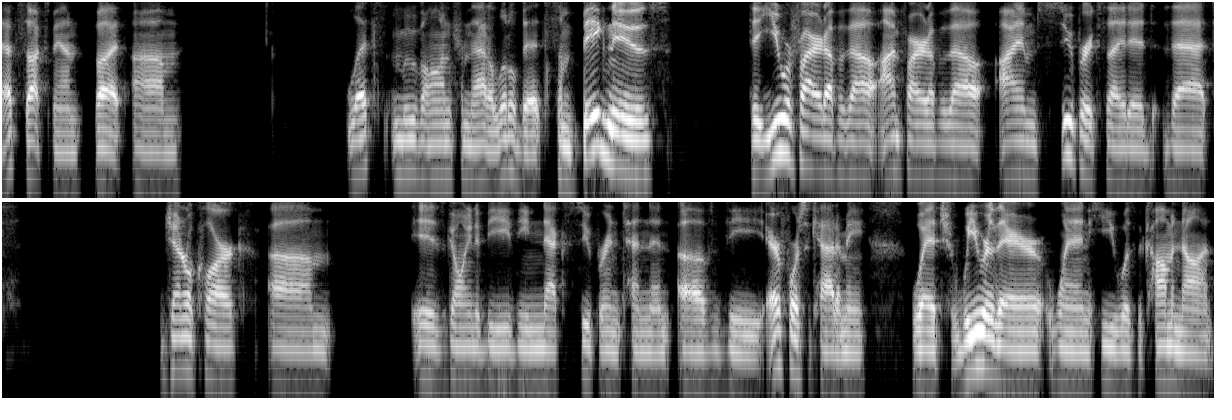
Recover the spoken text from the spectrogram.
that sucks, man. But um, let's move on from that a little bit. Some big news that you were fired up about. I'm fired up about. I am super excited that General Clark um, is going to be the next superintendent of the Air Force Academy, which we were there when he was the commandant.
